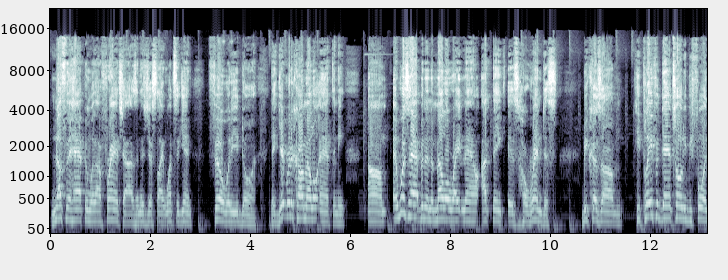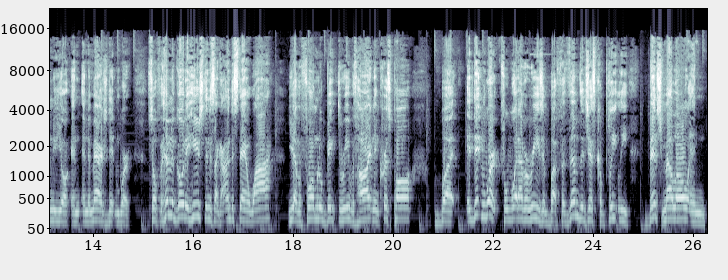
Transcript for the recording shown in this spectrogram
nothing happened with our franchise. And it's just like, once again, Phil, what are you doing? They get rid of Carmelo Anthony. Um, and what's happening to Melo right now, I think is horrendous because, um, he played for D'Antoni before in New York and, and the marriage didn't work. So for him to go to Houston, it's like I understand why. You have a formidable big three with Harden and Chris Paul, but it didn't work for whatever reason. But for them to just completely bench Melo and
